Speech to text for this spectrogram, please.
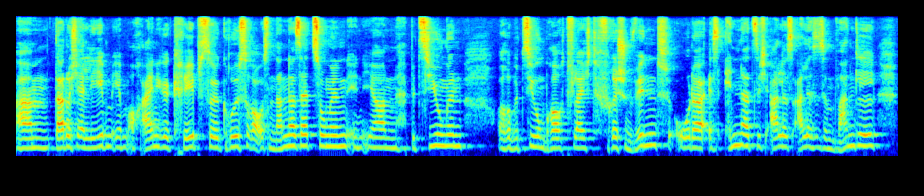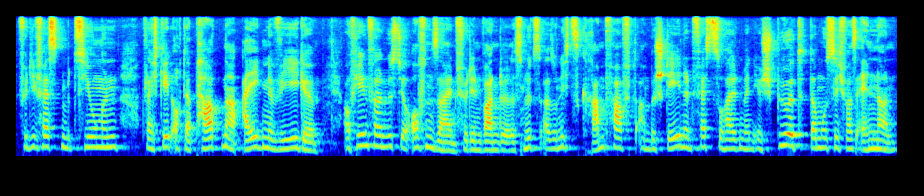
Ähm, dadurch erleben eben auch einige Krebse größere Auseinandersetzungen in ihren Beziehungen. Eure Beziehung braucht vielleicht frischen Wind oder es ändert sich alles, alles ist im Wandel für die festen Beziehungen. Vielleicht geht auch der Partner eigene Wege. Auf jeden Fall müsst ihr offen sein für den Wandel. Es nützt also nichts krampfhaft am Bestehenden festzuhalten, wenn ihr spürt, da muss sich was ändern.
